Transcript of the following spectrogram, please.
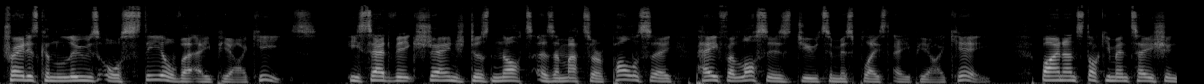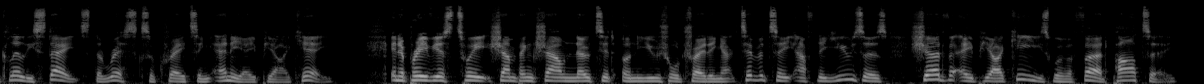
traders can lose or steal their API keys. He said the exchange does not, as a matter of policy, pay for losses due to misplaced API key. Binance documentation clearly states the risks of creating any API key. In a previous tweet, Changpeng Zhao noted unusual trading activity after users shared the API keys with a third party.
